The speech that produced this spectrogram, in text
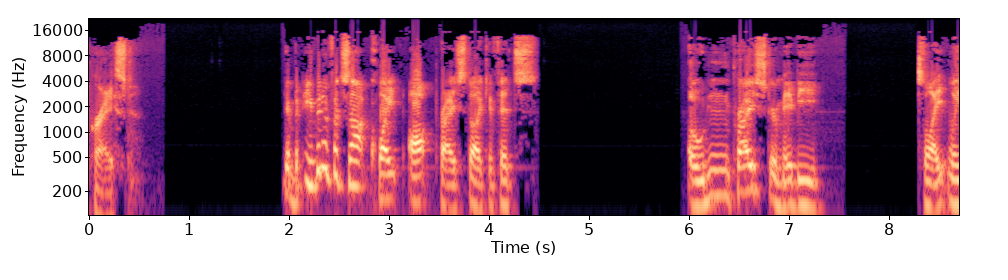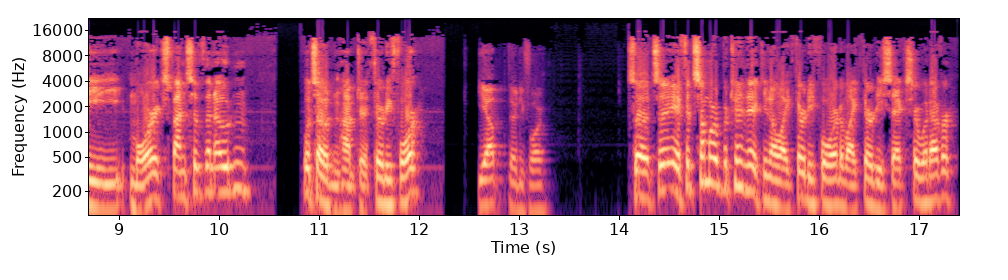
priced. Yeah, but even if it's not quite op priced, like if it's Odin priced or maybe slightly more expensive than Odin, what's Odin Hunter? Thirty four. Yep, 34. So it's if it's somewhere between like you know like thirty four to like thirty six or whatever.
